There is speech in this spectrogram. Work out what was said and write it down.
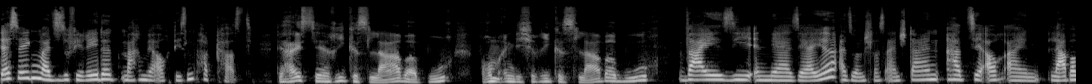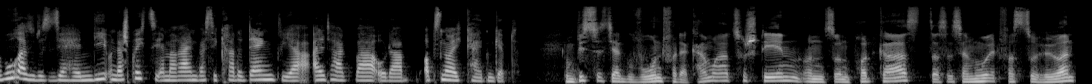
deswegen, weil sie so viel redet, machen wir auch diesen Podcast. Der heißt ja Rikes Laberbuch. Warum eigentlich Rikes Laberbuch? weil sie in der Serie, also in Schloss Einstein, hat sie auch ein Laberbuch, also das ist ihr Handy, und da spricht sie immer rein, was sie gerade denkt, wie ihr Alltag war oder ob es Neuigkeiten gibt. Du bist es ja gewohnt, vor der Kamera zu stehen und so ein Podcast, das ist ja nur etwas zu hören.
